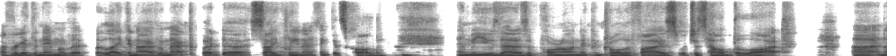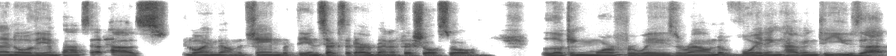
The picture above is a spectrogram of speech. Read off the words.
I forget the name of it, but like an Ivomec, but uh, Cylence, I think it's called and we use that as a pour on to control the flies, which has helped a lot. Uh, and I know the impacts that has going down the chain with the insects that are beneficial. So, looking more for ways around avoiding having to use that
